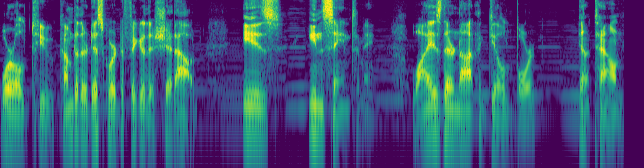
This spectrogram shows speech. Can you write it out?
world to come to their Discord to figure this shit out is insane to me. Why is there not a guild board in a town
